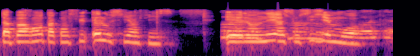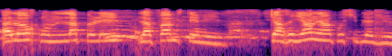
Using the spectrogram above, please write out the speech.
ta parente, a conçu elle aussi un fils et elle en est à son sixième mois, alors qu'on l'appelait la femme stérile, car rien n'est impossible à Dieu.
